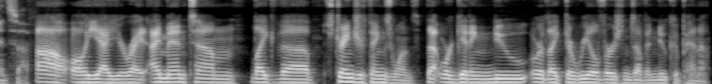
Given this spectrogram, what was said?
and stuff. Oh, oh yeah, you're right. I meant um like the Stranger Things ones that were getting new or like the real versions of a new Capenna.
